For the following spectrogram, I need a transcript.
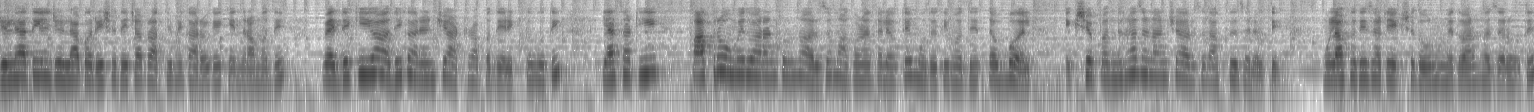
जिल्ह्यातील जिल्हा परिषदेच्या प्राथमिक आरोग्य केंद्रामध्ये वैद्यकीय अधिकाऱ्यांची अठरा पदे रिक्त होती. यासाठी पात्र उमेदवारांकडून अर्ज मागवण्यात आले होते. मुदतीमध्ये तब्बल एकशे पंधरा जणांचे अर्ज दाखल झाले होते. मुलाखतीसाठी एकशे दोन उमेदवार हजर होते.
